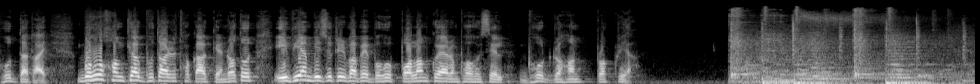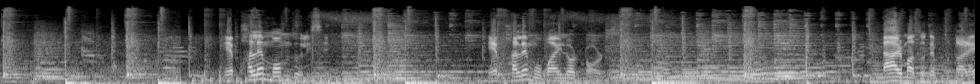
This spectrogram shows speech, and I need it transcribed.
ভোটদাতাই। বহু সংখ্যক ভোটাৰ থকা কেন্দ্ৰটোত ই ভি এম বিজুতিৰ বাবে বহু পলমকৈ আৰম্ভ হৈছিল ভোটগ্ৰহণ প্ৰক্ৰিয়া। এফালে মম জ্বলিছে। এফালে মোবাইলৰ টৰ্চ। তাৰ মাজতে ভোটাৰে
